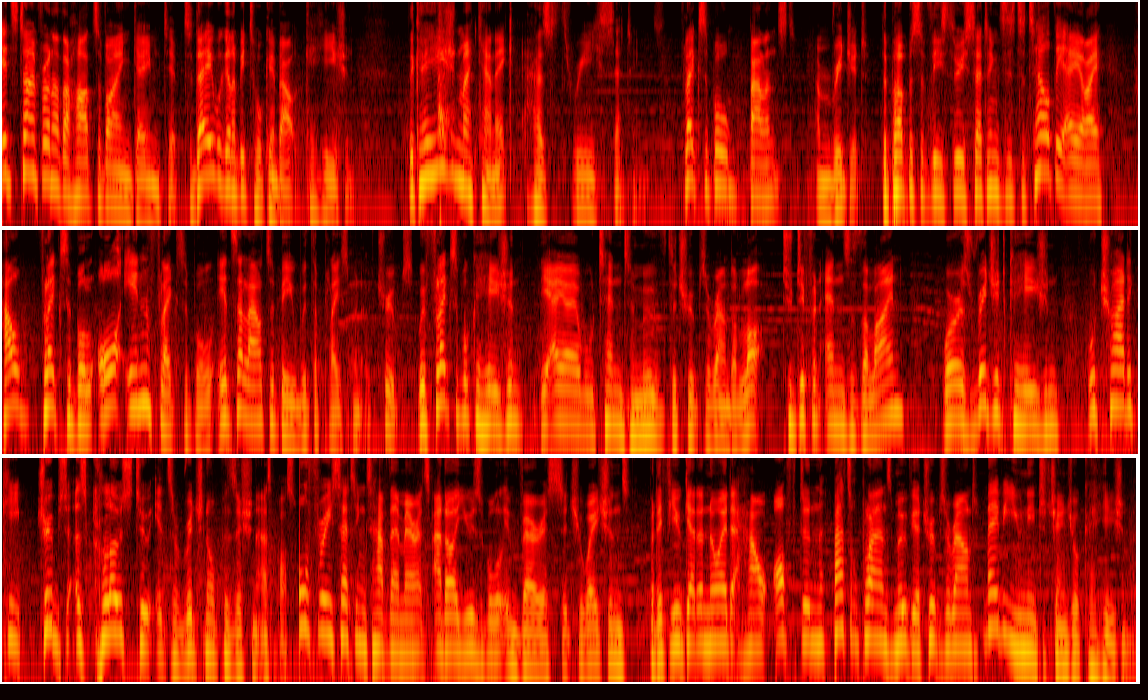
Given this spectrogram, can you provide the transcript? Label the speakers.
Speaker 1: It's time for another Hearts of Iron game tip. Today we're going to be talking about cohesion. The cohesion mechanic has three settings. Flexible, balanced, and rigid. The purpose of these three settings is to tell the AI how flexible or inflexible it's allowed to be with the placement of troops. With flexible cohesion, the AI will tend to move the troops around a lot to different ends of the line, whereas rigid cohesion will try to keep troops as close to its original position as possible. All three settings have their merits and are usable in various situations, but if you get annoyed at how often battle plans move your troops around, maybe you need to change your cohesion.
